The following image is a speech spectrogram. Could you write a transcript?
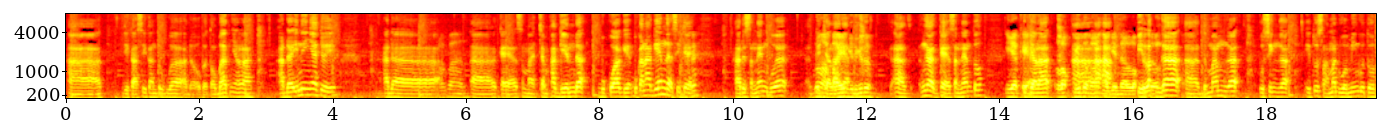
uh, dikasihkan tuh gue ada obat-obatnya lah. Ada ininya cuy. Ada Apaan? uh, kayak semacam agenda buku agenda bukan agenda sih kayak hari senin gue ngapain gitu-gitu? Ah, enggak kayak senin tuh Iya kayak gejala lock gitu ah, kan, ah, ah, agenda lock pilek gitu. enggak ah, demam enggak pusing enggak itu selama dua minggu tuh.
